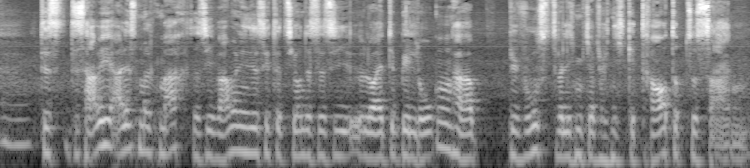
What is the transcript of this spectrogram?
mhm. das, das habe ich alles mal gemacht. Also ich war mal in der Situation, dass ich Leute belogen habe, bewusst, weil ich mich einfach nicht getraut habe zu sagen,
